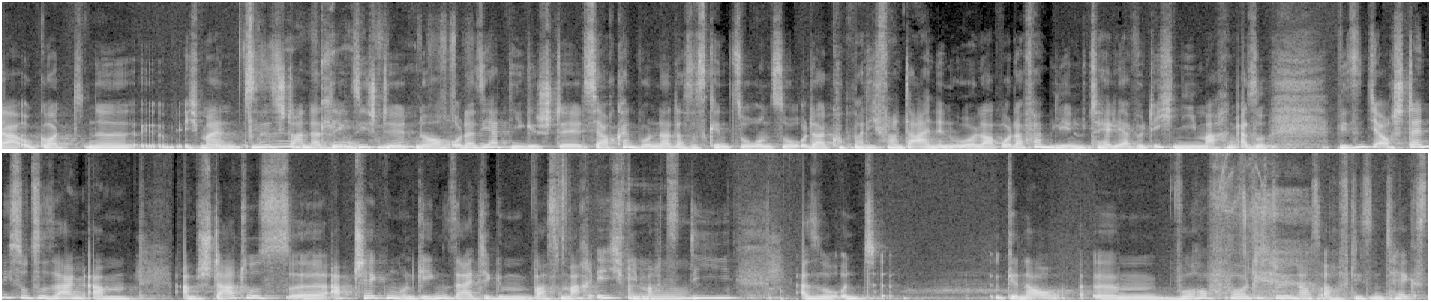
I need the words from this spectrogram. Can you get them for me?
Ja, oh Gott, ne, ich meine, dieses Standardding, okay, sie stillt noch oder sie hat nie gestillt. Ist ja auch kein Wunder, dass das Kind so und so. Oder guck mal, die fahren dahin in Urlaub oder Familienhotel, ja, würde ich nie machen. Also wir sind ja auch ständig sozusagen am, am Status äh, abchecken und gegenseitigem, was mache ich, wie macht's die? Also und äh, genau, ähm, worauf wolltest du hinaus? Auch auf diesen Text.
